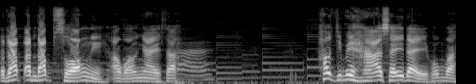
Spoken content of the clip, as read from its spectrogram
ระดับอันดับสองนี่เอาว่าง่ายซะค่ะเฮาสิไปหาไสได้ผมว่า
